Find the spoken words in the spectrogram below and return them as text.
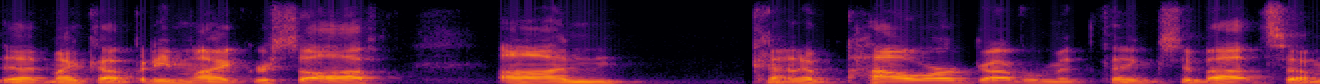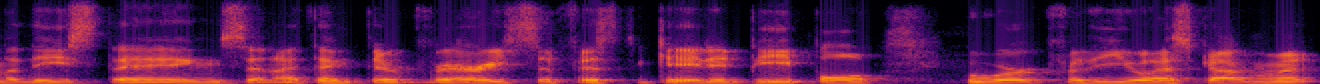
at my company Microsoft on kind of how our government thinks about some of these things. And I think they're very sophisticated people who work for the US government.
